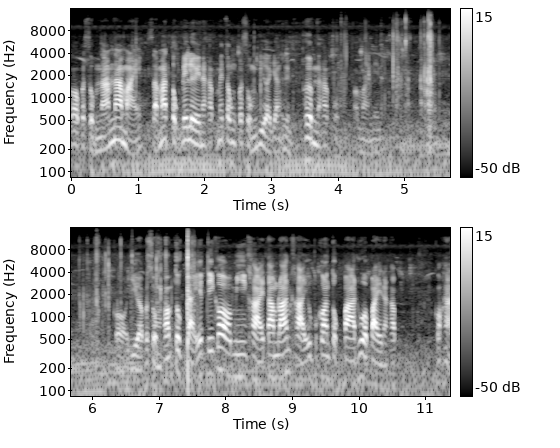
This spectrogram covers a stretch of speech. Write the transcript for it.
ก็ผสมน้ำหน้าหมายสามารถตกได้เลยนะครับ ไม่ต้องผสมเหยื่ออย่างอื่นเพิ่มนะครับ ผมประมาณนี้นะก็เหยื่อผสมพร้อมตกจ่าเอสนี่ก็มีขายตามร้านขายอุปกรณ์ตกปลาทั่วไปนะครับ ก็หา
